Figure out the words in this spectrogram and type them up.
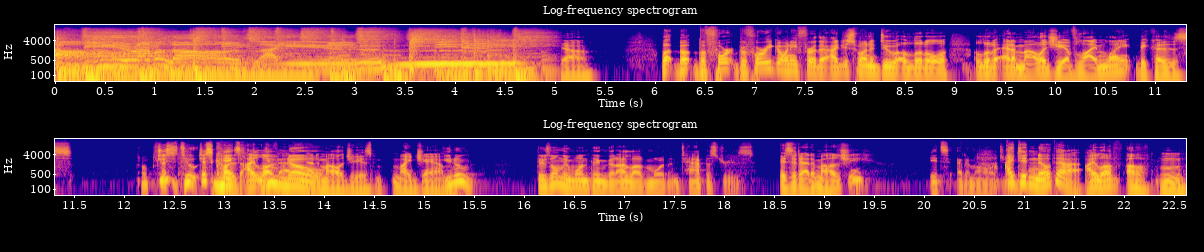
I fear I'm a lot like you. Yeah. But but before before we go any further, I just want to do a little a little etymology of limelight because Oh, just please do. just because Nick, I love you et- know, etymology is my jam. You know, there's only one thing that I love more than tapestries. is it etymology? It's etymology. I didn't know that. I love oh mm,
